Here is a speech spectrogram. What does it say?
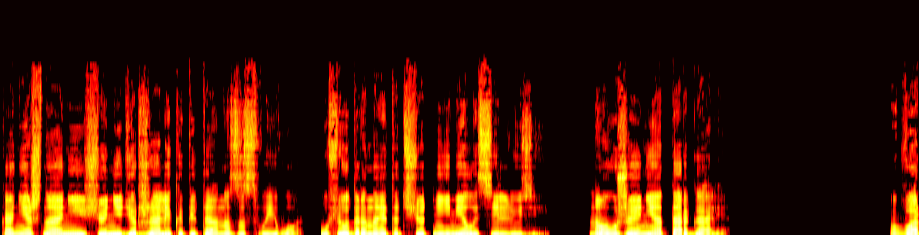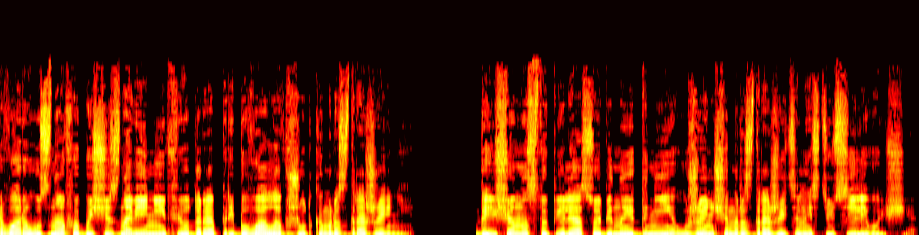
Конечно, они еще не держали капитана за своего. У Федора на этот счет не имелось иллюзий. Но уже не отторгали. Варвара, узнав об исчезновении Федора, пребывала в жутком раздражении. Да еще наступили особенные дни, у женщин раздражительность усиливающая.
